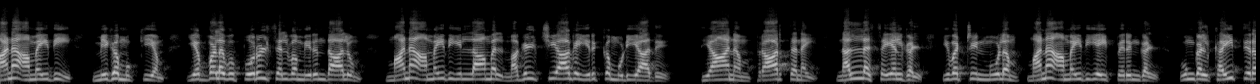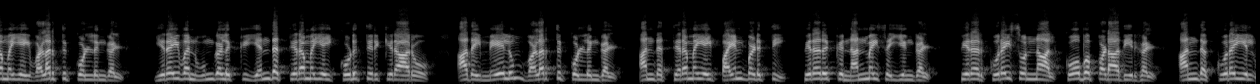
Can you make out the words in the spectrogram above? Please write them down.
மன அமைதி மிக முக்கியம். எவ்வளவு பொருள் செல்வம் இருந்தாலும் மன அமைதி இல்லாமல் மகிழ்ச்சியாக இருக்க முடியாது. தியானம் பிரார்த்தனை நல்ல செயல்கள் இவற்றின் மூலம் மன அமைதியை பெறுங்கள். உங்கள் கைத்திறமையை வளர்த்துக் கொள்ளுங்கள். இறைவன் உங்களுக்கு எந்த திறமையை கொடுத்திருக்கிறாரோ அதை மேலும் வளர்த்துக் கொள்ளுங்கள். அந்த திறமையை பயன்படுத்தி பிறருக்கு நன்மை செய்யுங்கள். பிறர் குறை சொன்னால் கோபப்படாதீர்கள். அந்த குறையில்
